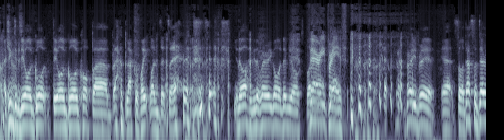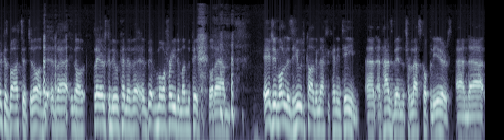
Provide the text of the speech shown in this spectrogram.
I think to be the old gold, the old Gold Cup uh, black and white ones. It's uh, you know, where are you going, them Yorks? But, very uh, brave. Yeah, very brave. Yeah, so that's what Derek has brought it. You know, a bit of uh, you know, players can do kind of a, a, bit more freedom on the pitch. But um, AJ Mullen is a huge cog in that Kilkenny team and, and has been for the last couple of years. And uh,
